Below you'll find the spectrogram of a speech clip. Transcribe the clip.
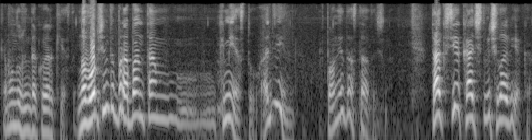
кому нужен такой оркестр? Но, в общем-то, барабан там к месту. Один. Вполне достаточно. Так все качества человека.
